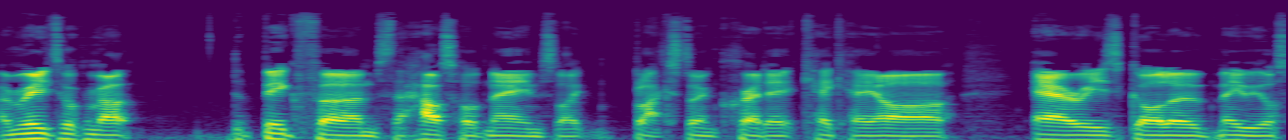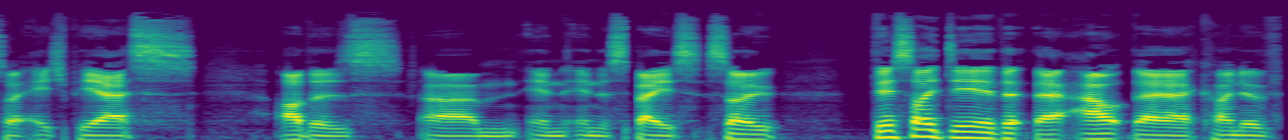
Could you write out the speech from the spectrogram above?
I'm really talking about the big firms, the household names like Blackstone Credit, KKR, Ares, Golub, maybe also HPS, others um, in in the space. So this idea that they're out there kind of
